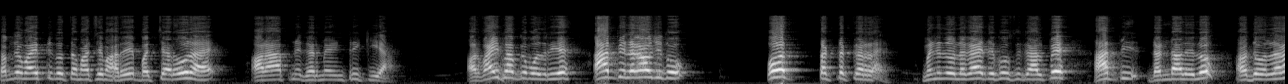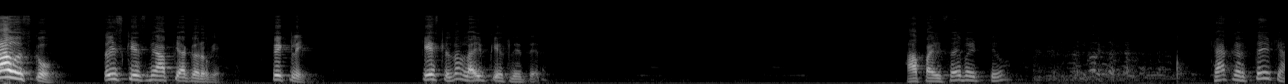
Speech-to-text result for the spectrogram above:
समझो वाइफ ने तो तमाचे मारे, बच्चा रो रहा है और आपने घर में एंट्री किया। और वाइफ आपको बोल रही है, आप भी लगाओ जी तो। बहुत तक तक कर रहा है। मैंने तो लगाया देखो उसके गाल पे, आप भी डंडा ले लो और दो, लगाओ उसको। तो इस केस में आप क्या करोगे? क्विकली केस लेते लाइव केस लेते हैं। आप ऐसा ही बैठते हो? क्या करते हैं क्या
